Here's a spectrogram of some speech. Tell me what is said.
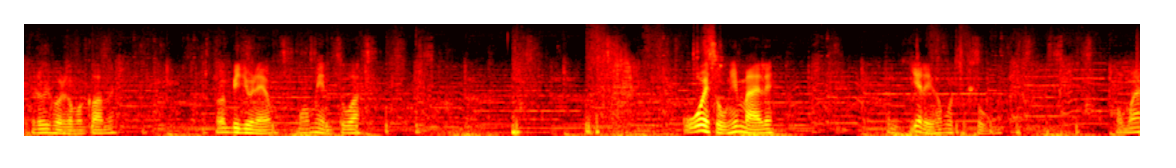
ไม่รู้มีผลกับมังกรไหมมันบินอยู่ไหนมองไม่เห็นตัว โอ้ยสูงที่หมายเลยมันเหี้ยอะไรข้างบนสูงๆผมว่า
